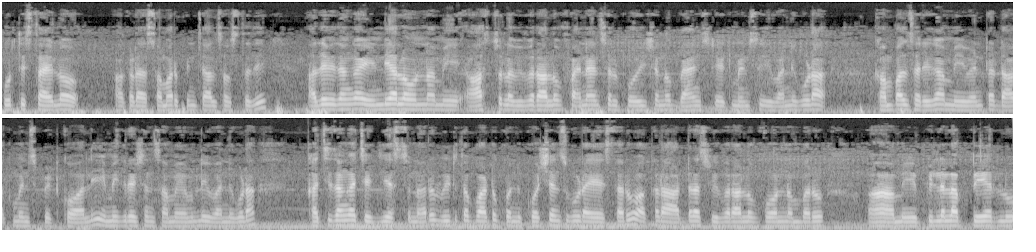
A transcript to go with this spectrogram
పూర్తి స్థాయిలో అక్కడ సమర్పించాల్సి వస్తుంది. అదేవిధంగా ఇండియాలో ఉన్న మీ ఆస్తుల వివరాలు ఫైనాన్షియల్ పొజిషన్ బ్యాంక్ స్టేట్మెంట్స్ ఇవన్నీ కూడా కంపల్సరీగా మీ వెంట డాక్యుమెంట్స్ పెట్టుకోవాలి. ఇమిగ్రేషన్ సమయంలో ఇవన్నీ కూడా ఖచ్చితంగా చెక్ చేస్తున్నారు. వీటితో పాటు కొన్ని క్వశ్చన్స్ కూడా వేస్తారు. అక్కడ అడ్రస్ వివరాలు ఫోన్ నంబరు మీ పిల్లల పేర్లు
